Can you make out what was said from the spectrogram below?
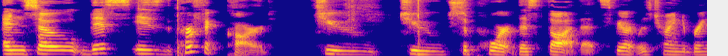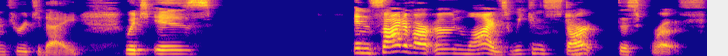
And so this is the perfect card to to support this thought that spirit was trying to bring through today, which is inside of our own lives, we can start this growth.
